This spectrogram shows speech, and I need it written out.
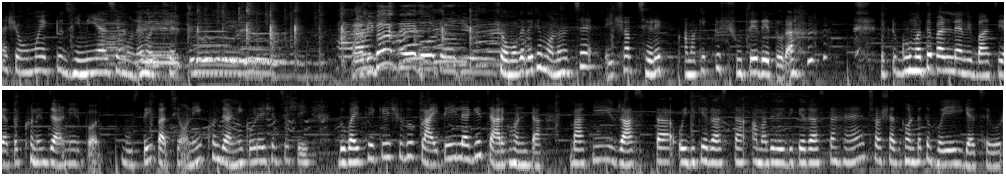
আর সৌম্য একটু ঝিমিয়ে আছে মনে হচ্ছে। সৌম্যকে দেখে মনে হচ্ছে এইসব ছেড়ে আমাকে একটু শুতে দে তোরা। একটু ঘুমাতে পারলে আমি বাঁচি এতক্ষণের জার্নির পর। বুঝতেই পারছি, অনেকক্ষণ জার্নি করে এসেছে সেই দুবাই থেকে। শুধু ফ্লাইটেই লাগে চার ঘণ্টা। বাকি রাস্তা ওই দিকের রাস্তা, আমাদের এই দিকের রাস্তা হ্যাঁ ছ সাত ঘণ্টা তো হয়েই গেছে ওর।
